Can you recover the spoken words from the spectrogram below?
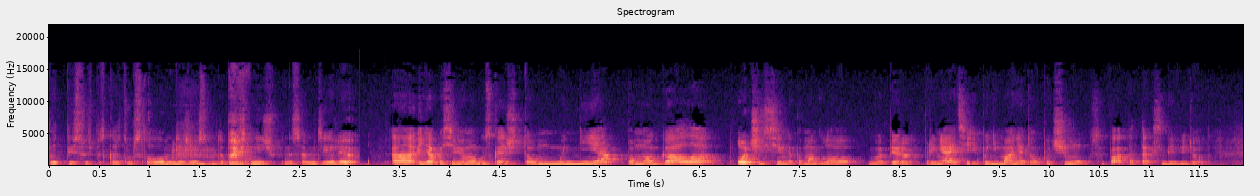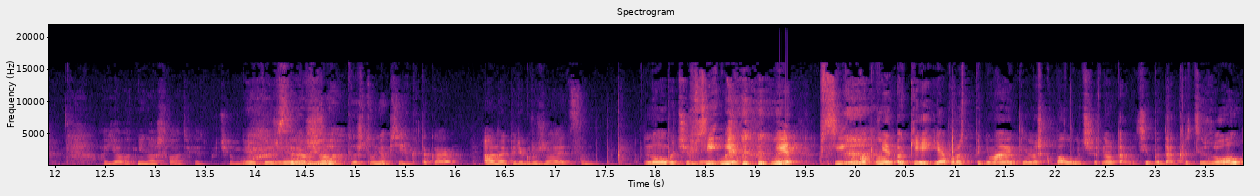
Подписываюсь под каждым словом, даже особо добавить нечего на самом деле. А, я по себе могу сказать, что мне помогало, очень сильно помогло, во-первых, принятие и понимание того, почему собака так себя ведет. А я вот не нашла ответ, почему. Я тоже не нашла. Потому что у нее психика такая. Она перегружается. Ну, Почему? пси- Нет, нет, пси... ну, как- нет, окей, я просто понимаю это немножко получше. Ну, там, типа, да, кортизол,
